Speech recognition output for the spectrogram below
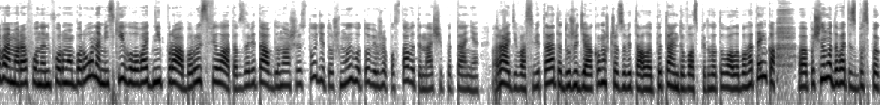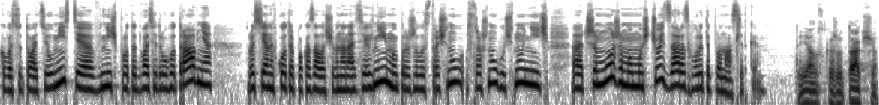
Триває марафон інформоборона. Міський голова Дніпра Борис Філатов завітав до нашої студії. Тож ми готові вже поставити наші питання. Раді вас вітати. Дуже дякуємо, що завітали. Питань до вас підготували багатенько. Е, Почнемо давайте з безпекової ситуації у місті. В ніч проти 22 травня росіяни вкотре показали, що вона на гні. Ми пережили страшну, страшну гучну ніч. Е, Чи можемо ми щось зараз говорити про наслідки? Я вам скажу так, що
